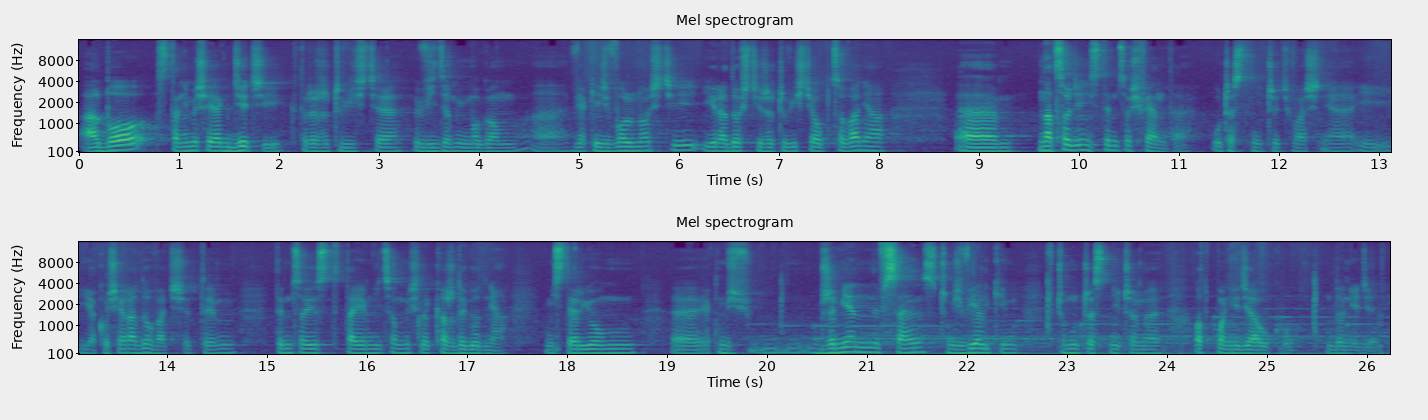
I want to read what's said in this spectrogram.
Albo staniemy się jak dzieci, które rzeczywiście widzą i mogą e, w jakiejś wolności i radości rzeczywiście obcowania e, na co dzień z tym, co święte, uczestniczyć właśnie i jakoś radować się tym, tym, co jest tajemnicą, myślę, każdego dnia. Misterium, jakimś brzemienny w sens, czymś wielkim, w czym uczestniczymy od poniedziałku do niedzieli.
